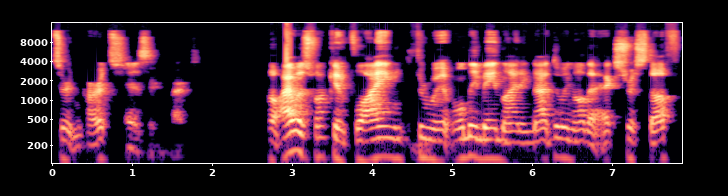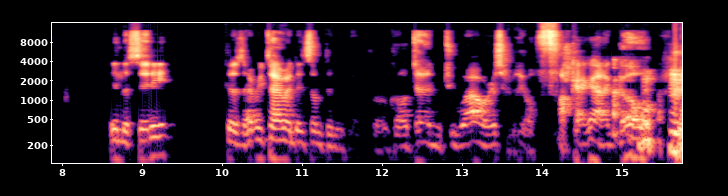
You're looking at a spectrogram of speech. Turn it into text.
certain parts. It is certain parts. So I was fucking flying through it, only mainlining, not doing all that extra stuff in the city. Because every time I did something, he'd be 10, two hours. I'm like, oh fuck, I gotta go. and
